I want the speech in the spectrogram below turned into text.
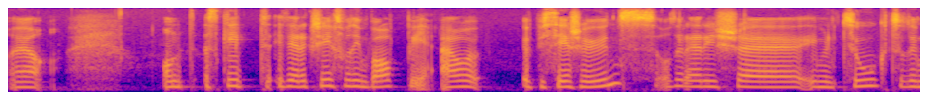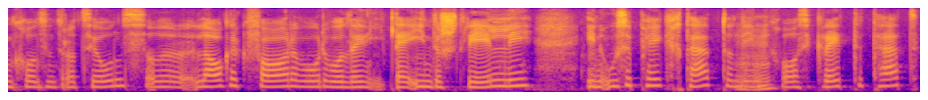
Ja. Und es gibt in der Geschichte von dem Papi auch etwas sehr Schönes. Oder? Er ist äh, im Zug zu dem Konzentrationslager gefahren worden, wo der Industrielle ihn rausgepickt hat und mhm. ihn quasi gerettet hat.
